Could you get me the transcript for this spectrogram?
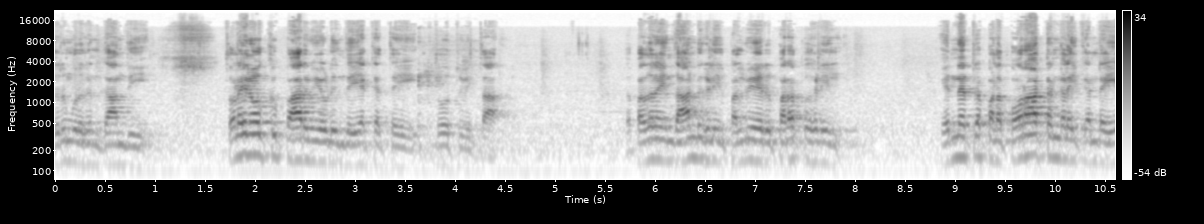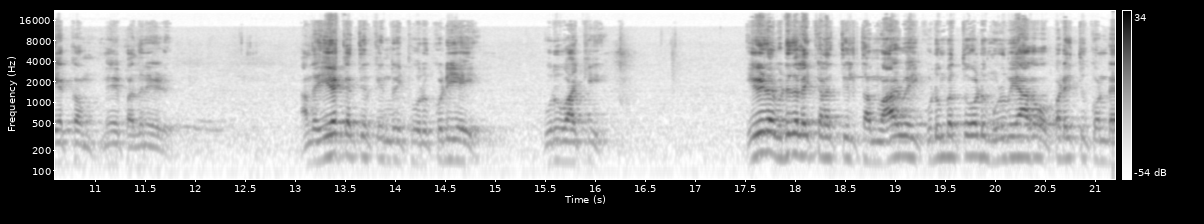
திருமுருகன் காந்தி தொலைநோக்கு பார்வையோடு இந்த இயக்கத்தை தோற்றுவித்தார். பதினைந்து ஆண்டுகளில் பல்வேறு பரப்புகளில் எண்ணற்ற பல போராட்டங்களை கண்ட இயக்கம் மே பதினேழு. அந்த இயக்கத்திற்கு இன்றைக்கு ஒரு கொடியை உருவாக்கி ஈழ விடுதலை களத்தில் தம் வாழ்வை குடும்பத்தோடு முழுமையாக ஒப்படைத்து கொண்ட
